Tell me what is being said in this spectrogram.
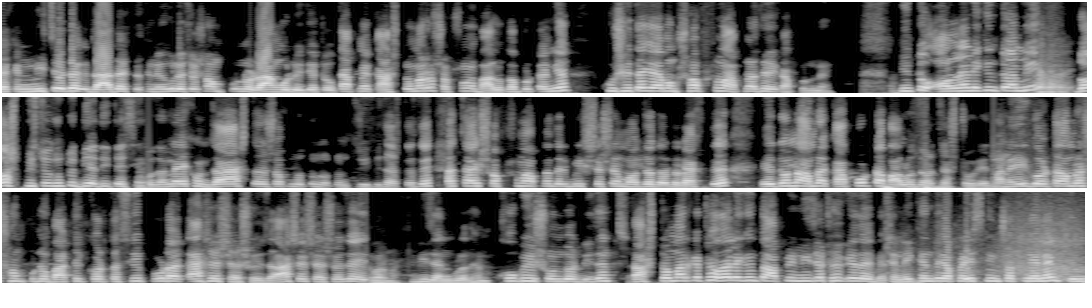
দেখেন নিচে দেখ- যা দেখতেছেন এগুলো হচ্ছে সম্পূর্ণ রাঙ্গুলি যেটা আপনার কাস্টমাররা সবসময় ভালো কাপড়টা নিয়ে খুশি থাকে এবং সবসময় আপনার থেকে কাপড় নেয়। কিন্তু অনলাইনে কিন্তু আমি দশ পিসও কিন্তু দিয়ে দিতেছি। বুঝলেন না? এখন যা আসতে সব নতুন নতুন থ্রি পিস আসতেছে। চাই সবসময় আপনাদের বিশ্বাসের মর্যাদাটা রাখতে। এই জন্য আমরা কাপড়টা ভালো দেওয়ার চেষ্টা করি। মানে এই গোটা আমরা সম্পূর্ণ বাটিক করতেছি প্রোডাক্ট আসে শেষ হয়ে যায় আসে শেষ হয়ে যায়। ডিজাইনগুলো দেখেন খুবই সুন্দর ডিজাইন কাস্টমারকে ঠকালে কিন্তু আপনি নিজে ঠকে দেবেন এখান থেকে আপনার স্ক্রিনশট নিয়ে নেন। কিন্তু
